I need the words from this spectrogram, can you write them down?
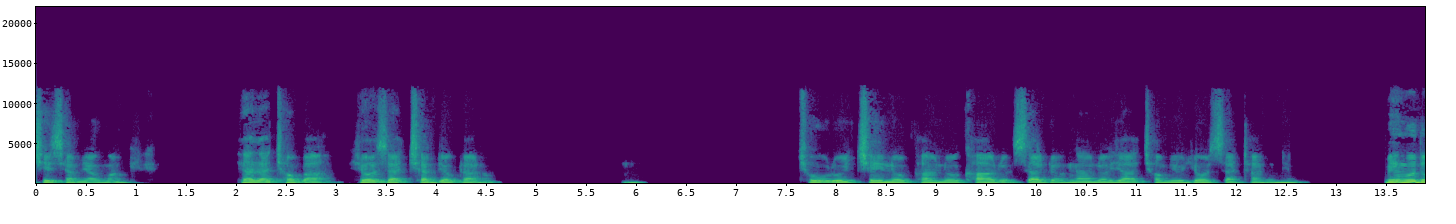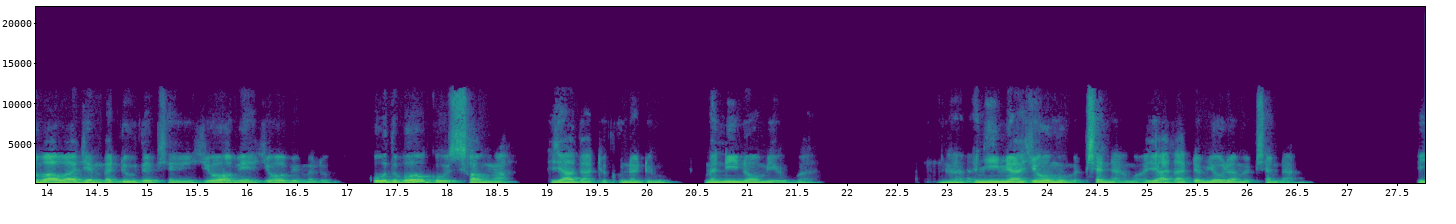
ရှေးဆရာမြောက်မှာပေးတယ် ရသာ6ပါးရောစပ်ချက်ပြောက်တာတော့ချိုတို့ချင်းတို့ဖန်တို့ခါတို့စတ်တို့ငန်တို့ရာ6မျိုးရောစပ်ထားတယ်မင်းကိုယ်တဘာဝချင်းမတူသဖြင့်ရောပင်ရောပင်မလို့ကိုယ်သဘောကိုဆောင်တာအရသာတခုနဲ့တူမနီးနောမီဘူးပါနော်အညီမြရောမှုမဖြစ်နိုင်ဘူးအရသာတစ်မျိုးတည်းမဖြစ်နိုင်ဒီ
